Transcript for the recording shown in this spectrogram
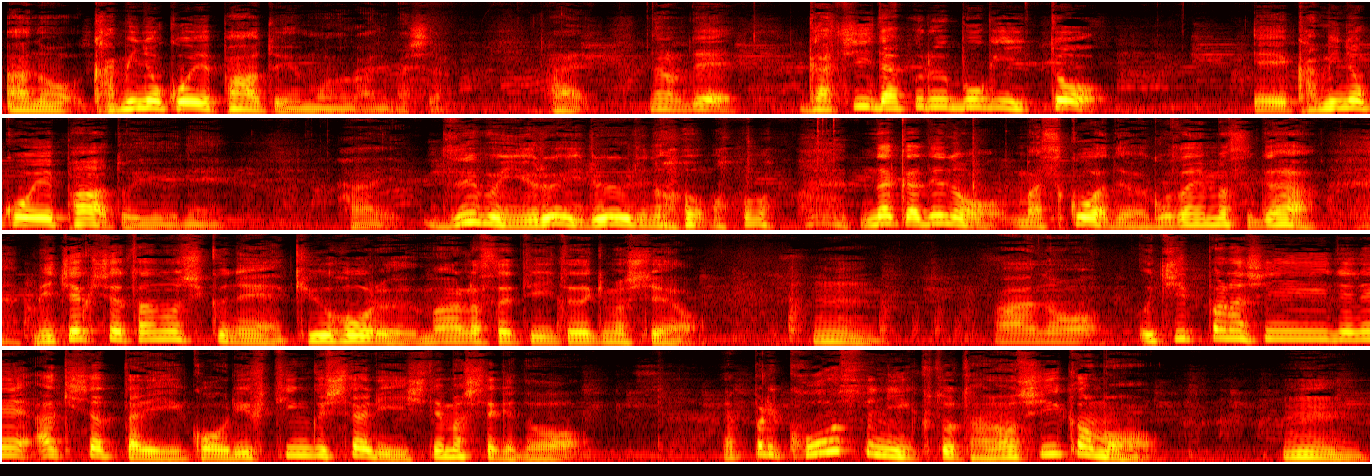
あの、神の声パーというものがありました。はい。なので、ガチダブルボギーと、えー、神の声パーというね、はい。随分緩いルールの 中での、まあ、スコアではございますが、めちゃくちゃ楽しくね、9ホール回らせていただきましたよ。うん。あの、打ちっぱなしでね、飽きちゃったり、こう、リフティングしたりしてましたけど、やっぱりコースに行くと楽しいかも。うん。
